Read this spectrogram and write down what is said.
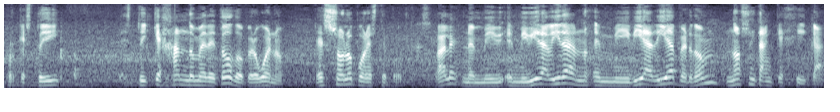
porque estoy estoy quejándome de todo, pero bueno, es solo por este podcast, ¿vale? En mi, vida, vida, en mi día a día, perdón, no soy tan quejica.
